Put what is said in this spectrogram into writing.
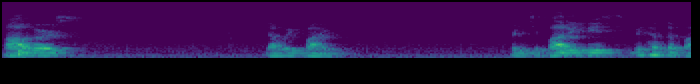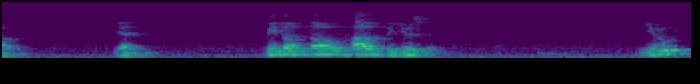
powers that we fight. Principalities, we have the power. Yet, we don't know how to use it. You,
